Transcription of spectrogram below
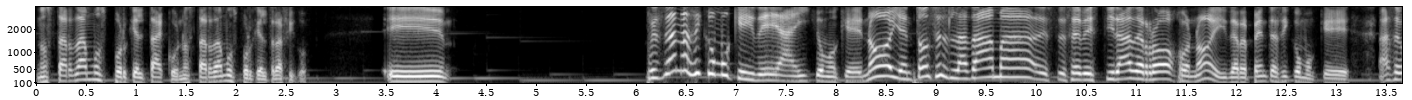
Nos tardamos porque el taco, nos tardamos porque el tráfico. Eh, pues dan así como que idea ahí, como que no, y entonces la dama este, se vestirá de rojo, ¿no? Y de repente así como que hace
